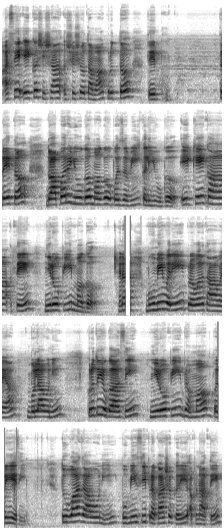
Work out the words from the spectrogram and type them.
असे एक शिशा शिशोतमा कृत ते त्रेत द्वापर युग मग उपजवी कलियुग. एकेका ते निरोपी मग. है ना? भूमीवरी प्रवर्तावया बोलावनी कृतयुगासी निरोपी ब्रह्म परियेसी. तुवा जावोनी भूमीसी प्रकाश करी अपनाते.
